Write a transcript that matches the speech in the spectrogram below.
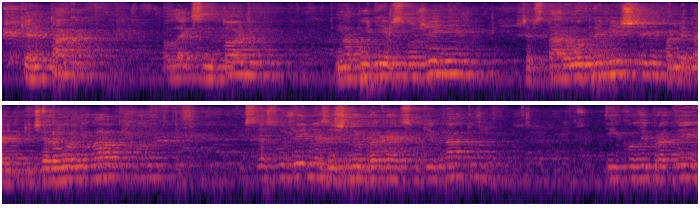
в Кентаках, в Лексінгтоні, на будні в служінні, ще в старому приміщенні, пам'ятаю, такі червоні лавки були. Після служіння зайшли в братерську кімнату, і коли брати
